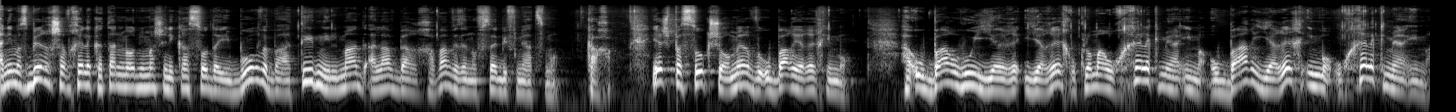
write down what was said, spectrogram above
אני מסביר עכשיו חלק קטן מאוד ממה שנקרא סוד העיבור, ובעתיד נלמד עליו בהרחבה, וזה נושא בפני עצמו. ככה, יש פסוק שאומר, ועובר ירך עמו. העובר הוא יר, ירך, כלומר הוא חלק מהאימא. עובר ירך עמו, הוא חלק מהאימא.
